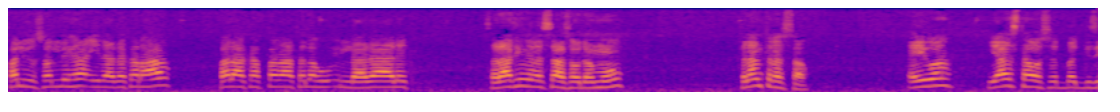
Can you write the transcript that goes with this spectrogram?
فليصليها إذا ذكرها فلا كفارة له إلا ذلك ሰላቲን ረሳ ሰው ደግሞ ትላንት ረሳው አይዋ ያስታወስበት ጊዜ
